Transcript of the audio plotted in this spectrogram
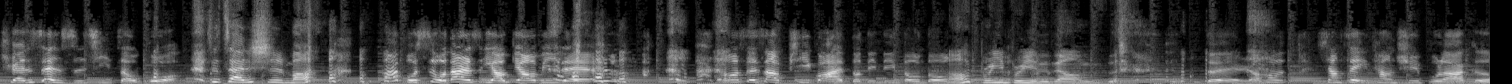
全盛时期走过，是战士吗？他不是，我当然是要高逼的，然后身上披挂很多叮叮咚咚，啊，breathe breathe 这样子。对，然后像这一趟去布拉格，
